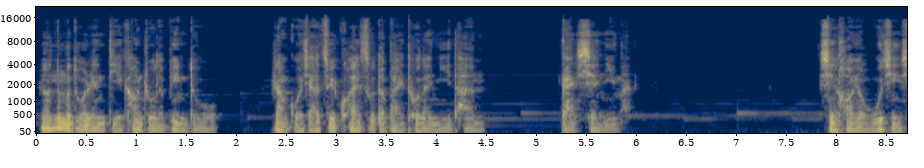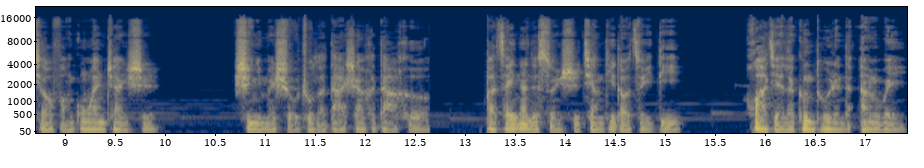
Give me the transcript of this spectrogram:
让那么多人抵抗住了病毒，让国家最快速的摆脱了泥潭。感谢你们。幸好有武警、消防、公安战士，是你们守住了大山和大河，把灾难的损失降低到最低，化解了更多人的安危。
